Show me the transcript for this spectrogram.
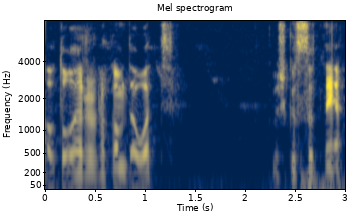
أو تغير الرقم دوت. مش قصتنا يعني.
